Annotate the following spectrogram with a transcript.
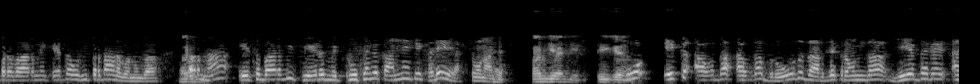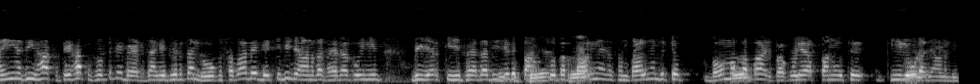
ਪਰਿਵਾਰ ਨੇ ਕਹਿਤਾ ਉਹੀ ਪ੍ਰਧਾਨ ਬਣੂਗਾ ਪਰ। ਨਾ ਇਸ ਵਾਰ ਵੀ ਫੇਰ ਮਿੱਠੂ ਸਿੰਘ ਕਾਨੇ ਕੇ ਖੜੇ ਆ ਚੋਣਾਂ 'ਚ ਹਾਂਜੀ ਹਾਂਜੀ ਠੀਕ ਹੈ ਉਹ ਇੱਕ ਆਪਦਾ ਆਪਦਾ ਵਿਰੋਧ ਦਰਜ ਕਰਾਉਣ ਦਾ ਜੇ ਫਿਰ ਐਂ ਅਸੀਂ ਹੱਥ ਤੇ ਹੱਥ ਸੁੱਟ ਕੇ ਬੈਠ ਜਾਾਂਗੇ ਫਿਰ ਤਾਂ ਲੋਕ ਸਭਾ ਦੇ ਵਿੱਚ ਵੀ ਜਾਣ ਦਾ ਫਾਇਦਾ ਕੋਈ ਨਹੀਂ ਵੀ ਯਾਰ ਕੀ ਫਾਇਦਾ ਵੀ ਜਿਹੜੇ 543 ਜਾਂ 47 ਵਿੱਚੋਂ ਬਹੁਮਤ ਭਾਜਪਾ ਕੋਲੇ ਆਪਾਂ ਨੂੰ ਉੱਥੇ ਕੀ ਲੋੜ ਆ ਜਾਣ ਦੀ?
